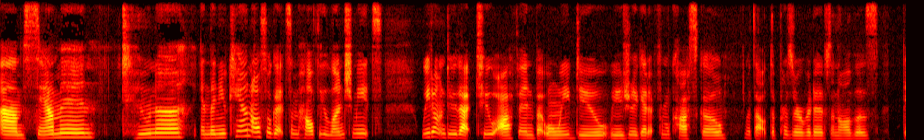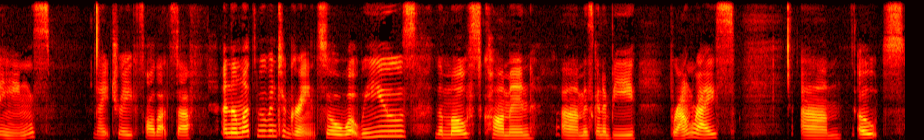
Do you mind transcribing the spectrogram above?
Um, salmon, tuna, and then you can also get some healthy lunch meats. We don't do that too often, but when we do, we usually get it from Costco without the preservatives and all those things, nitrates, all that stuff. And then let's move into grains. So, what we use the most common um, is going to be brown rice, um, oats,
